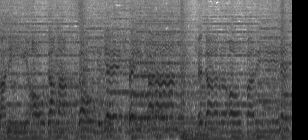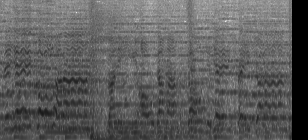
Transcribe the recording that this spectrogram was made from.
بنی آدم اعضای یک پیکرند که در آفرینش یک کوهرن بنی آدم اعضای یک پیکرن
